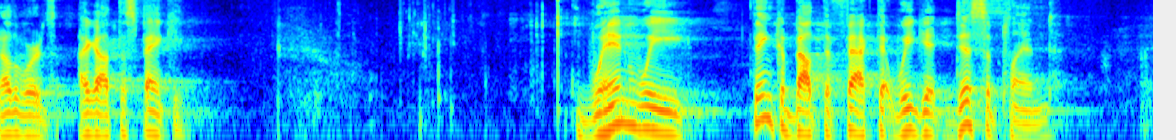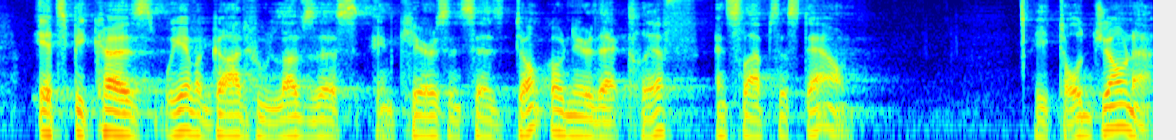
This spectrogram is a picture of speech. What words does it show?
other words, I got the spanking. When we think about the fact that we get disciplined, it's because we have a God who loves us and cares and says, Don't go near that cliff, and slaps us down. He told Jonah,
